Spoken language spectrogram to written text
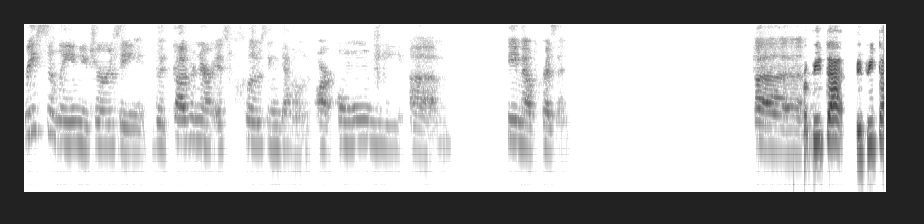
recently in New Jersey, the governor is closing down our only um, female prison. Uh, Repeat that. Repeat that.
